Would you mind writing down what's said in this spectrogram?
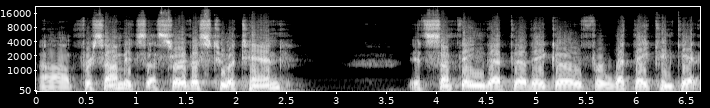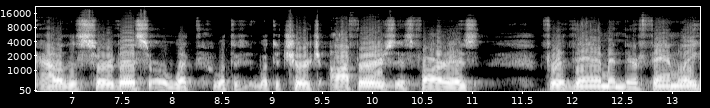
uh, for some it's a service to attend. It's something that uh, they go for what they can get out of the service or what, what, the, what the church offers as far as for them and their family.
